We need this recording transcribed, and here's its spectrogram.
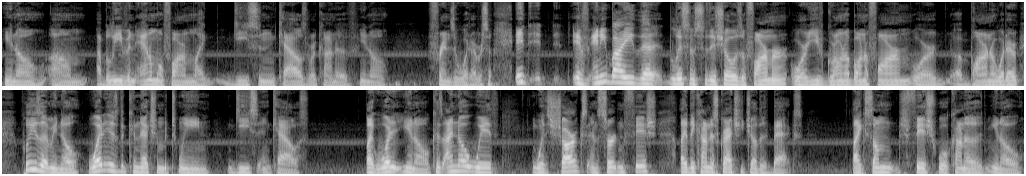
You know, um, I believe in Animal Farm, like geese and cows were kind of you know friends or whatever. So it, it, if anybody that listens to this show is a farmer or you've grown up on a farm or a barn or whatever, please let me know what is the connection between geese and cows. Like what you know, because I know with with sharks and certain fish, like they kind of scratch each other's backs. Like some fish will kind of you know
